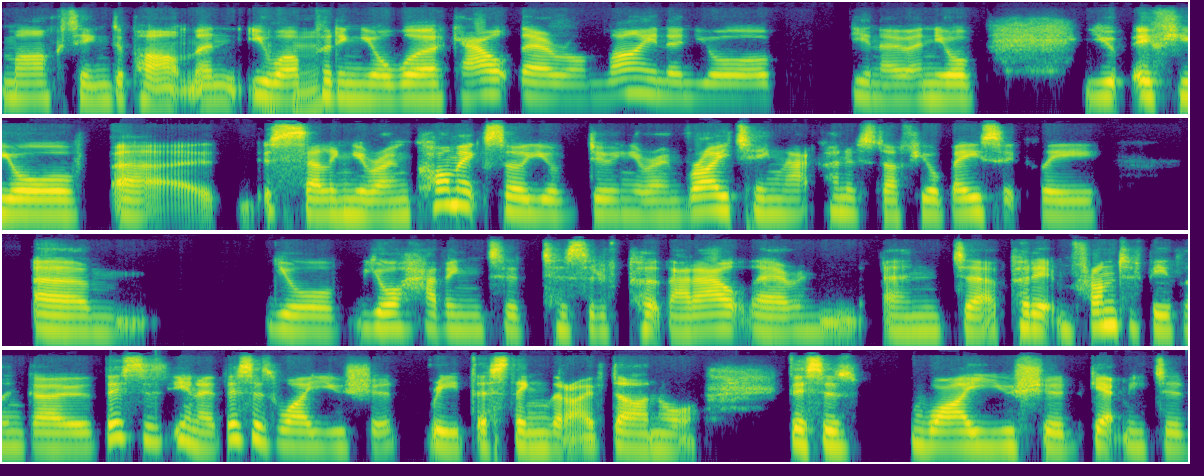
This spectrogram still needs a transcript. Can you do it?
marketing department. You mm-hmm. are putting your work out there online, and you're you know and you're you if you're uh, selling your own comics or you're doing your own writing that kind of stuff you're basically um, you're you're having to to sort of put that out there and and uh, put it in front of people and go this is you know this is why you should read this thing that I've done or this is why you should get me to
